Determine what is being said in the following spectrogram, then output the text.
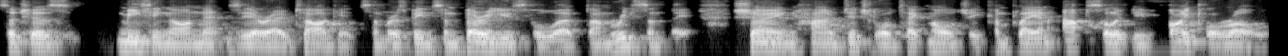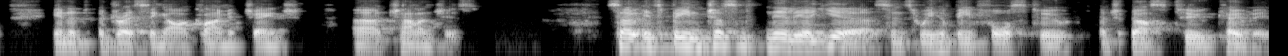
such as meeting our net zero targets. And there's been some very useful work done recently showing how digital technology can play an absolutely vital role in ad addressing our climate change uh, challenges. So it's been just nearly a year since we have been forced to adjust to COVID.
